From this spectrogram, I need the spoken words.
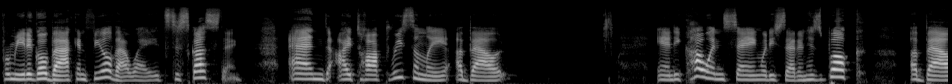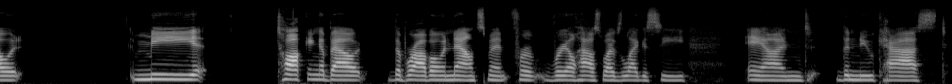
for me to go back and feel that way. It's disgusting. And i talked recently about andy cohen saying what he said in his book about me talking about the Bravo announcement for Real Housewives Legacy and the new cast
